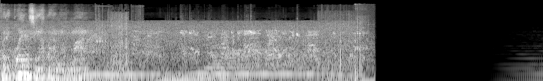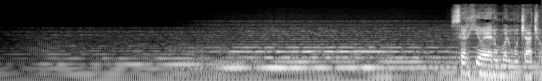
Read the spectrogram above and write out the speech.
Frecuencia paranormal. Sergio era un buen muchacho.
